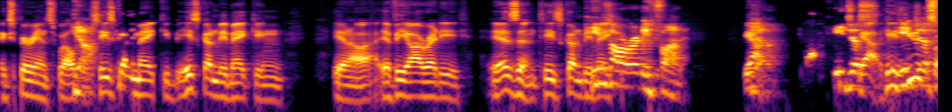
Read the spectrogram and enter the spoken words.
experienced welders. Yeah. He's going to make. He's going to be making. You know, if he already isn't, he's going to be. He's making, already fine. Yeah. yeah. He just. Yeah, he just.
